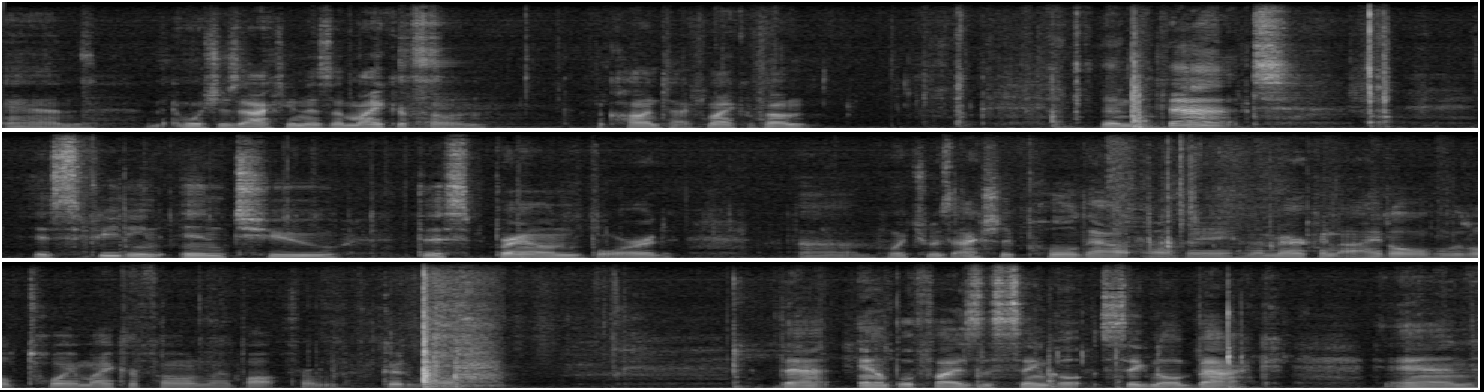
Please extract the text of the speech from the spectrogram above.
and which is acting as a microphone, a contact microphone. Then that is feeding into this brown board, um, which was actually pulled out of a, an American Idol little toy microphone I bought from Goodwill, that amplifies the single signal back and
